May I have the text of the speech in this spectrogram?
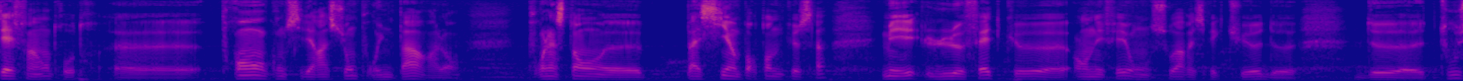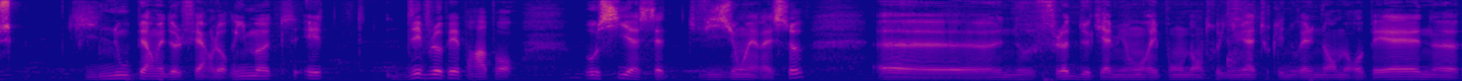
TF1, entre autres, euh, prend en considération pour une part, alors pour l'instant euh, pas si importante que ça, mais le fait que, en effet, on soit respectueux de, de tout ce qui nous permet de le faire. Le remote est développé par rapport aussi à cette vision RSE. nos flottes de camions répondent entre guillemets à toutes les nouvelles normes européennes.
